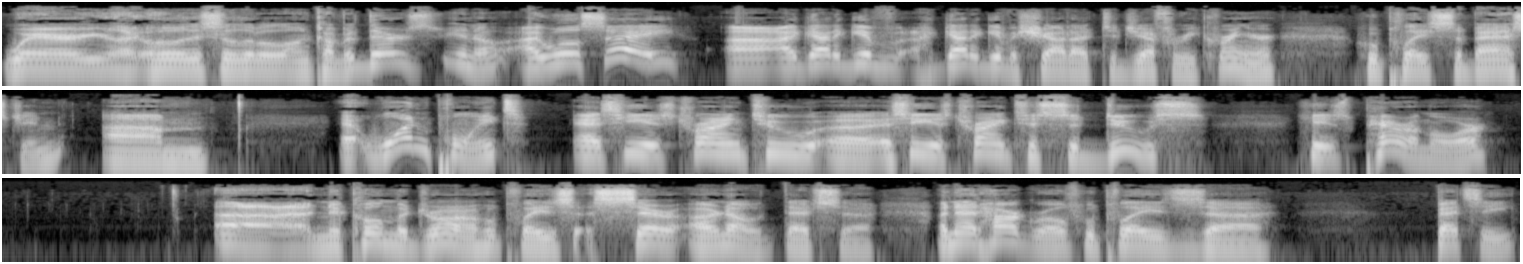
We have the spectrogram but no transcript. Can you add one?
where you're like, oh, this is a little uncomfortable. There's, you know, I will say uh, I got to give I got to give a shout out to Jeffrey Kringer, who plays Sebastian. Um, at one point, as he is trying to uh, as he is trying to seduce his paramour, uh, Nicole Madrona, who plays Sarah, or no, that's uh, Annette Hargrove, who plays uh, Betsy.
